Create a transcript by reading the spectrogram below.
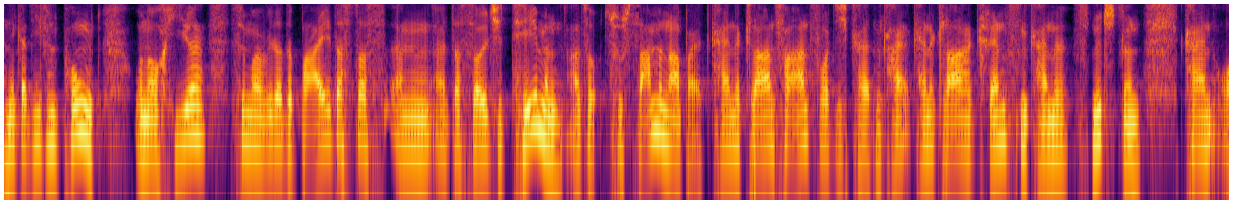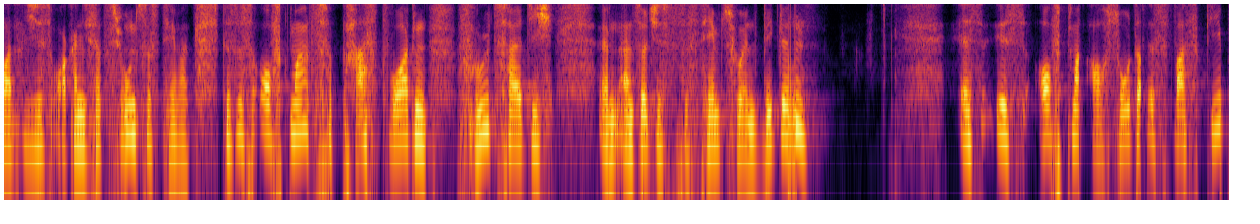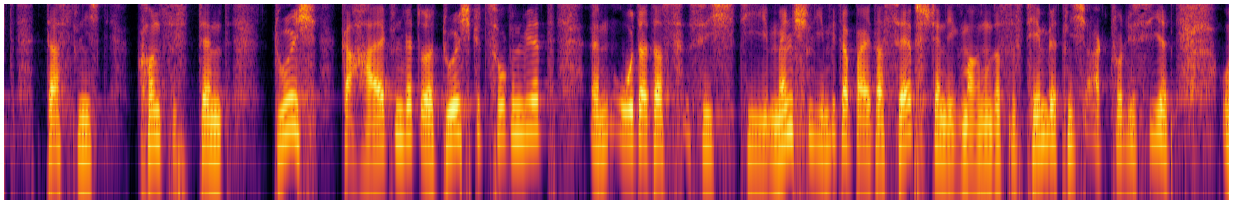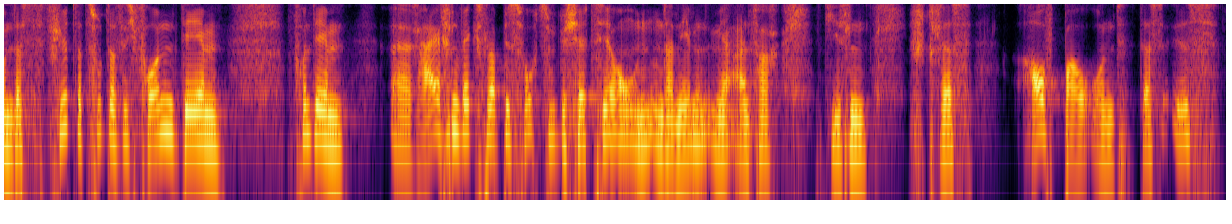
negativen Punkt. Und auch hier sind wir wieder dabei, dass das, ähm, dass solche Themen, also Zusammenarbeit, keine klaren Verantwortlichkeiten, keine, keine klare Grenzen, keine Schnittstellen, kein ordentliches Organisationssystem hat. Das ist oftmals verpasst worden, frühzeitig ähm, ein solches System zu entwickeln es ist oftmals auch so, dass es was gibt, das nicht konsistent durchgehalten wird oder durchgezogen wird ähm, oder dass sich die Menschen, die Mitarbeiter selbstständig machen und das System wird nicht aktualisiert. Und das führt dazu, dass ich von dem, von dem äh, Reifenwechsler bis hoch zum Geschäftsführer und Unternehmen mir einfach diesen Stress aufbau. Und das ist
